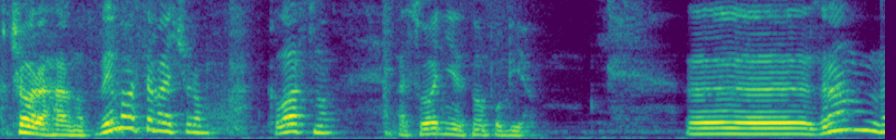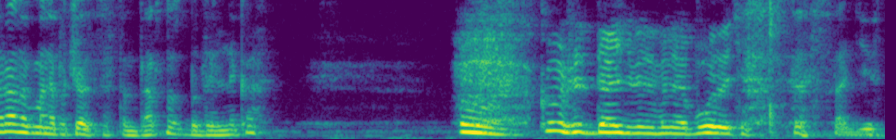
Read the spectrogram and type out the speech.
Вчора гарно позаймався вечором. Класно. А сьогодні я знову побіг. Е, зран, ранок в мене почався стандартно з будильника. Ох, Кожен день він мене будить. Садіст.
